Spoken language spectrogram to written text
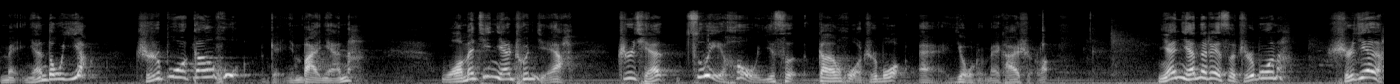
每年都一样，直播干货给您拜年呐。我们今年春节啊，之前最后一次干货直播，哎，又准备开始了。年前的这次直播呢？时间啊，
